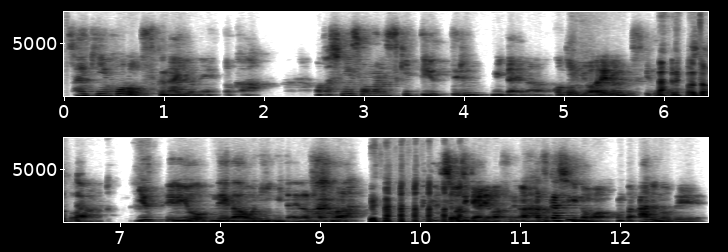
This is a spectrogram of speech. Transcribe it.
最近フォロー少ないよねとか、私にそんなに好きって言ってる？みたいなことを言われるんですけど、なるほど言ってるよ、寝顔に、みたいなのは 正直ありますね。恥ずかしいのは本当あるので、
